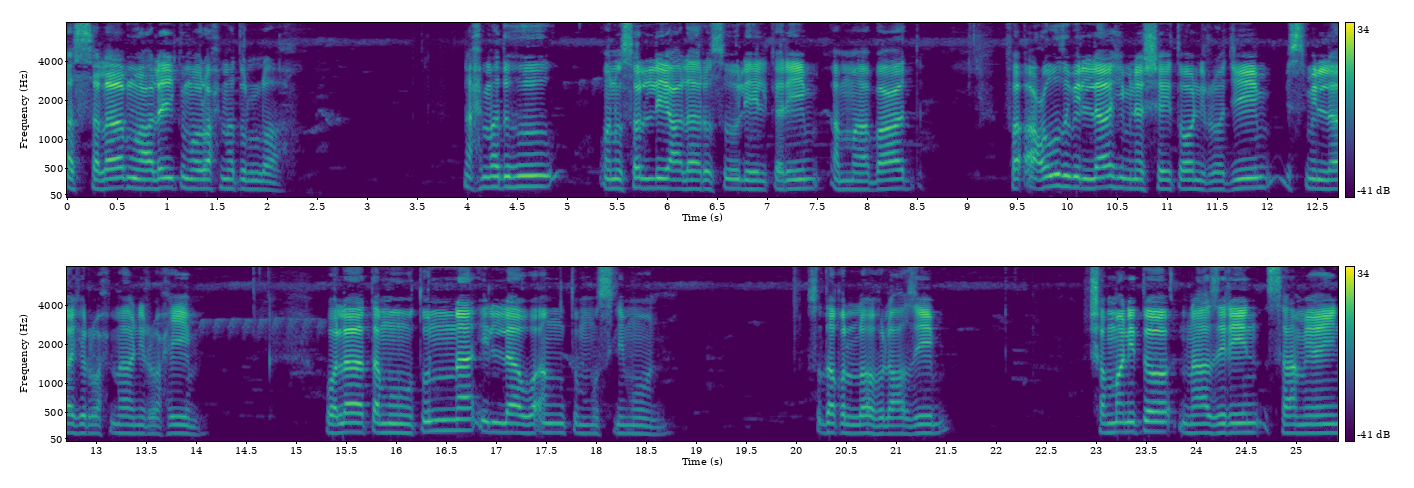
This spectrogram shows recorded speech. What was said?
আসসালামু আলাইকুম রহমতুল্লাহ নাহমাদহু অনুসল্লি আলা রসুলহিল করিম আম্মা বাদ فأعوذ بالله من الشيطان الرجيم بسم الله الرحمن الرحيم ولا تموتن إلا وأنتم مسلمون صدق الله العظيم সম্মানিত নাজরিন সামেইন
